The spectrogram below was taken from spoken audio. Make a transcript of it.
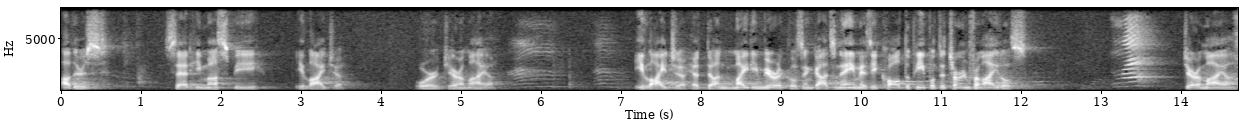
Others said he must be Elijah or Jeremiah. Elijah had done mighty miracles in God's name as he called the people to turn from idols. Jeremiah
